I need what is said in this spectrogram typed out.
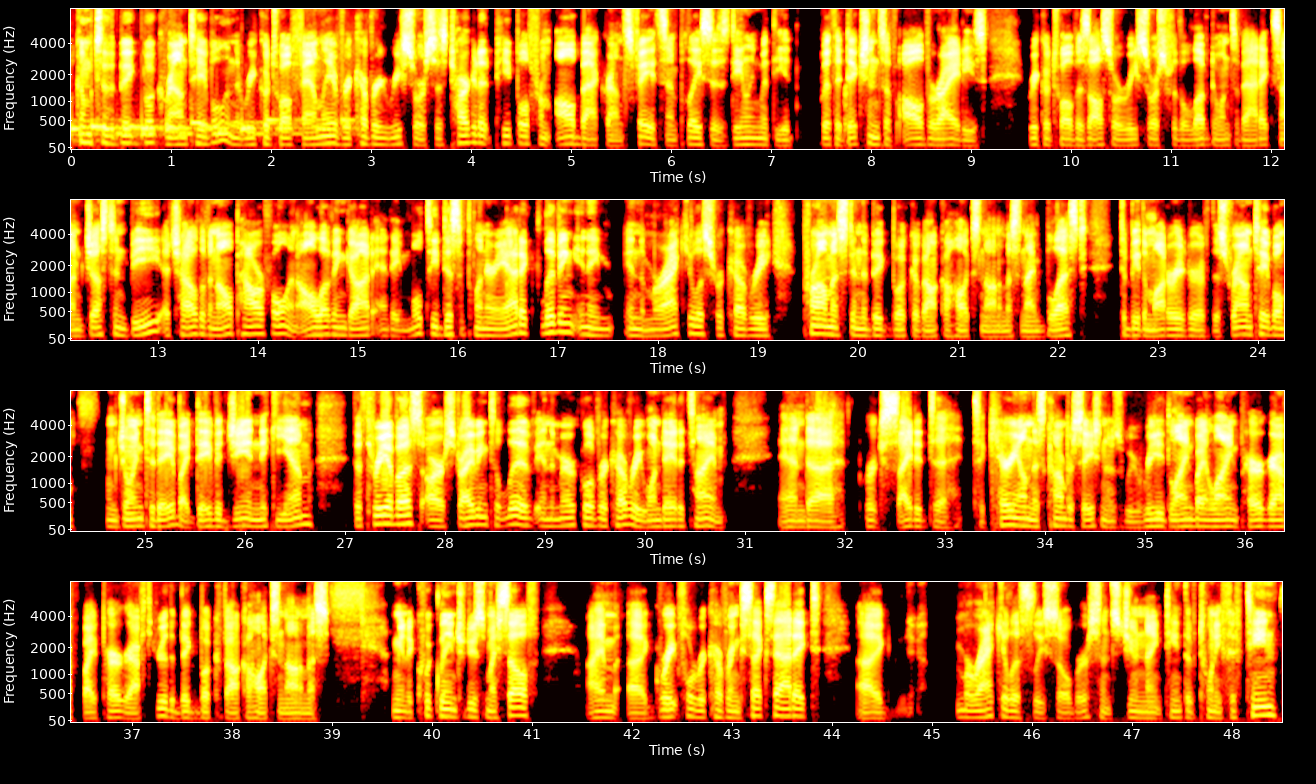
Welcome to the Big Book Roundtable in the Reco12 family of recovery resources targeted people from all backgrounds, faiths, and places dealing with the with addictions of all varieties. Reco12 is also a resource for the loved ones of addicts. I'm Justin B., a child of an all-powerful and all-loving God and a multidisciplinary addict living in a in the miraculous recovery promised in the big book of Alcoholics Anonymous, and I'm blessed to be the moderator of this roundtable. I'm joined today by David G. and Nikki M. The three of us are striving to live in the miracle of recovery one day at a time. And uh, we're excited to to carry on this conversation as we read line by line, paragraph by paragraph through the big book of Alcoholics Anonymous. I'm going to quickly introduce myself. I'm a grateful recovering sex addict, uh, miraculously sober since June 19th of 2015.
